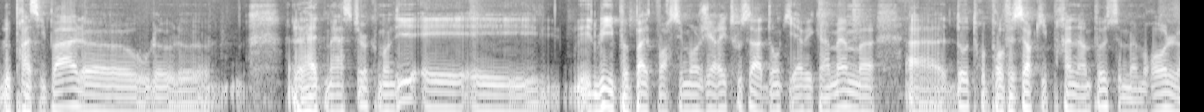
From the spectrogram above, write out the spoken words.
le principal ou le, headmaster, comme on dit, et, lui, il peut pas forcément gérer tout ça. Donc, il y avait quand même d'autres professeurs qui prennent un peu ce même rôle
